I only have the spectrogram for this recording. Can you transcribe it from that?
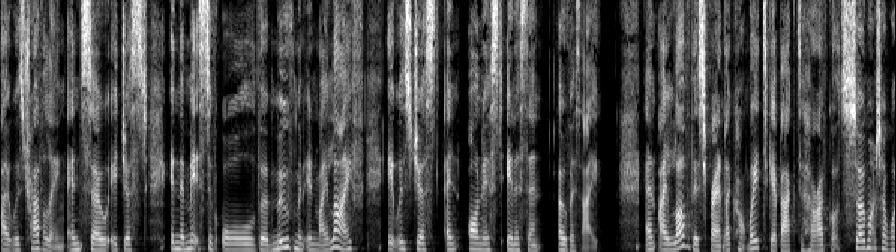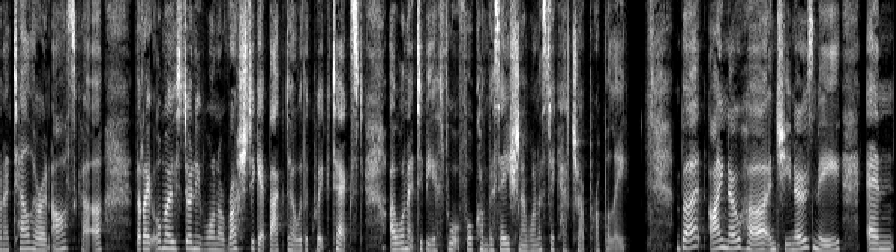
I was traveling. And so it just, in the midst of all the movement in my life, it was just an honest, innocent oversight. And I love this friend. I can't wait to get back to her. I've got so much I want to tell her and ask her that I almost don't even want to rush to get back to her with a quick text. I want it to be a thoughtful conversation. I want us to catch up properly. But I know her and she knows me, and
